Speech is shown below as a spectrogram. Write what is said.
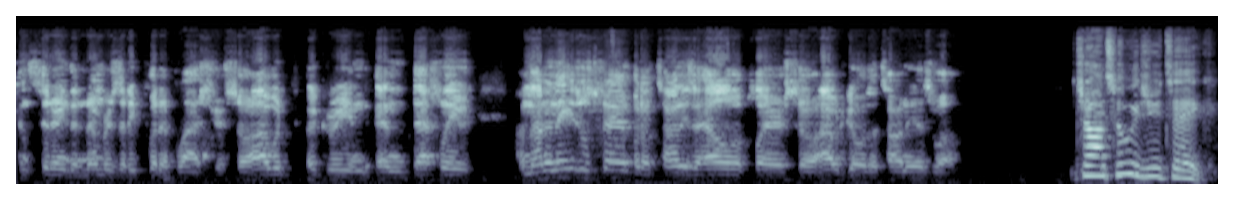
considering the numbers that he put up last year. So I would agree, and, and definitely, I'm not an Angels fan, but Ohtani's a hell of a player, so I would go with Ohtani as well. Johns, who would you take?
